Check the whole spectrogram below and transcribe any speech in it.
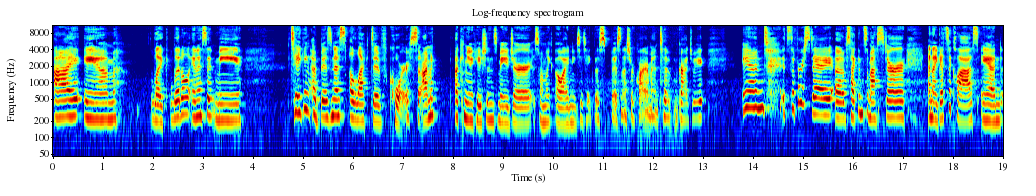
I am like little innocent me taking a business elective course. So, I'm a, a communications major. So, I'm like, oh, I need to take this business requirement to graduate. And it's the first day of second semester, and I get to class, and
